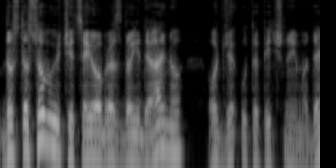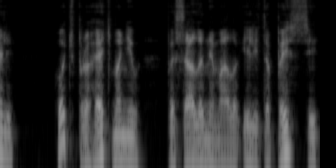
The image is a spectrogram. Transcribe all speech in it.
Достосовуючи цей образ до ідеального, отже, утопічної моделі, хоч про гетьманів писали немало і літописці,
